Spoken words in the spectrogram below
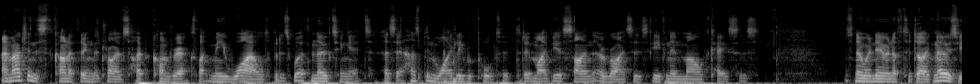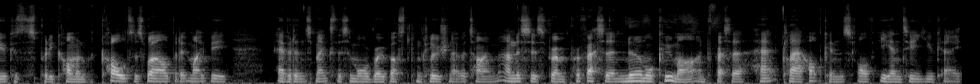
I imagine this is the kind of thing that drives hypochondriacs like me wild, but it's worth noting it, as it has been widely reported that it might be a sign that arises even in mild cases. It's nowhere near enough to diagnose you, because is pretty common with colds as well, but it might be evidence makes this a more robust conclusion over time. And this is from Professor Nirmal Kumar and Professor Claire Hopkins of ENT UK,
